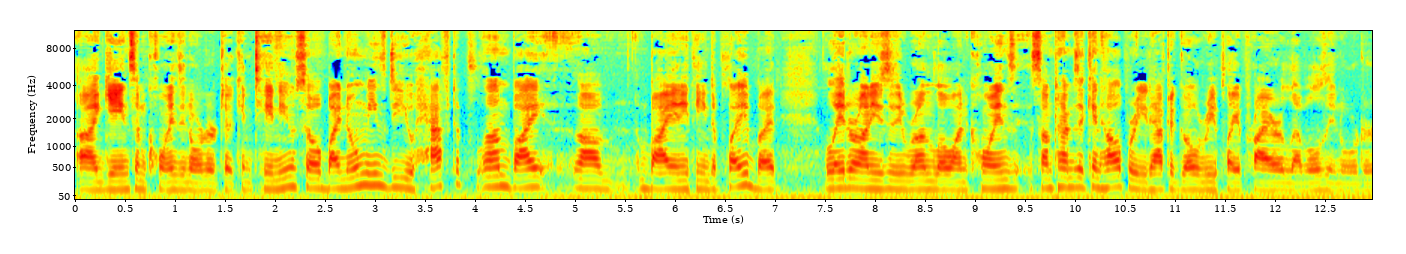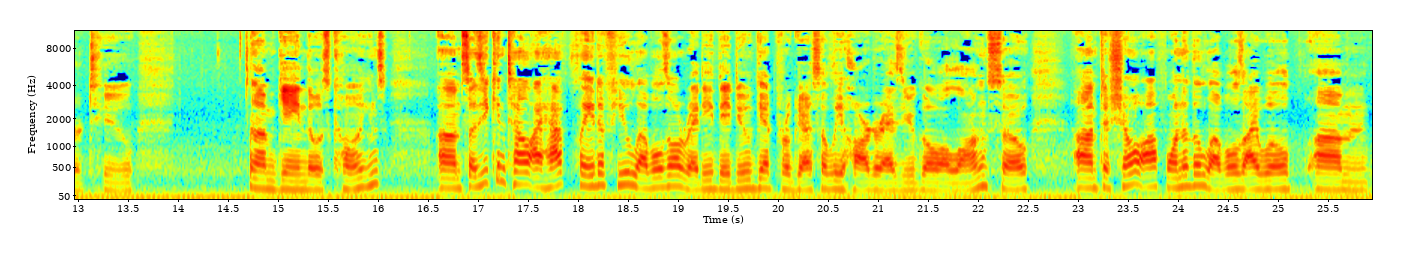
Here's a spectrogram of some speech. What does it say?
uh, gain some coins in order to continue. So by no means do you have to um, buy um, buy anything to play, but later on, usually run low on coins. Sometimes it can help, or you'd have to go replay prior levels in order to um, gain those coins. Um, so as you can tell, I have played a few levels already. They do get progressively harder as you go along. So um, to show off one of the levels, I will um,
